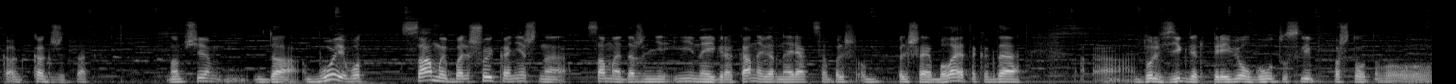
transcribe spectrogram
как, как же так. Но вообще, да, бой, вот самый большой, конечно, самая даже не, не на игрока, наверное, реакция больш, большая была, это когда э, Дольф Зиглер перевел Go to Sleep по что-то,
